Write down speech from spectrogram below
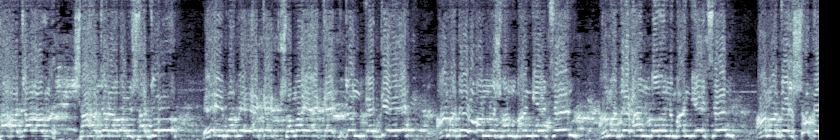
শাহজালাল শাহজাহান এবং সাজু। এইভাবে এক এক সময় এক একজনকে দিয়ে আমাদের অন্বেষণ ভাঙিয়েছেন, আমাদের আন্দোলন ভাঙিয়েছেন, আমাদের সাথে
